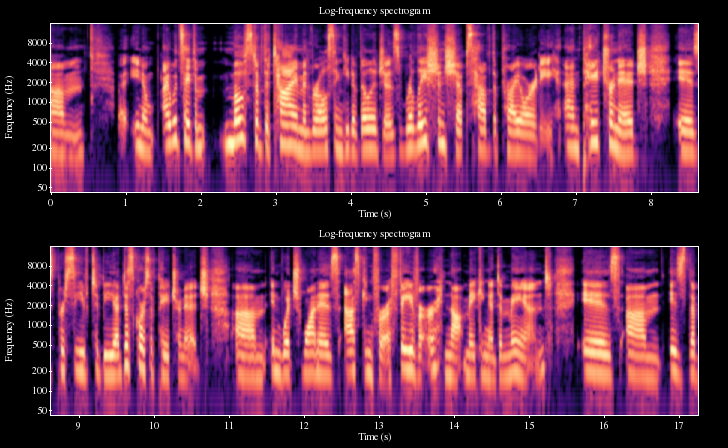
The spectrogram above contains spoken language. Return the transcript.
um, uh, you know, I would say the most of the time in rural Singida villages, relationships have the priority, and patronage is perceived to be a discourse of patronage um, in which one is asking for a favor, not making a demand. Is um, is the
